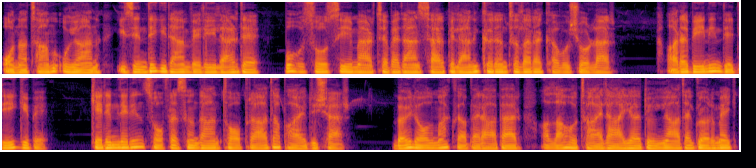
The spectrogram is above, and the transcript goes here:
Ona tam uyan, izinde giden veliler de bu hususi mertebeden serpilen kırıntılara kavuşurlar. Arabi'nin dediği gibi, kerimlerin sofrasından toprağa da pay düşer. Böyle olmakla beraber Allahu Teala'yı dünyada görmek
